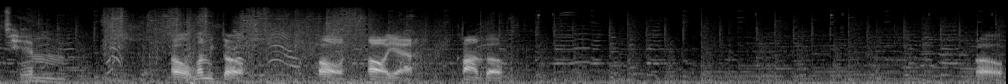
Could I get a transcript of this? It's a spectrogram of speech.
It's him. Oh, let me throw. Oh, oh yeah. Combo. Oh.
